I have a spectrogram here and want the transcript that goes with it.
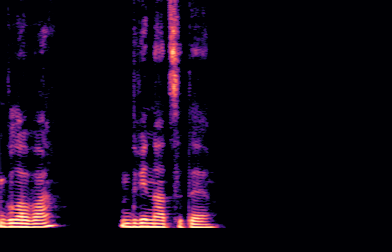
Глава 12.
